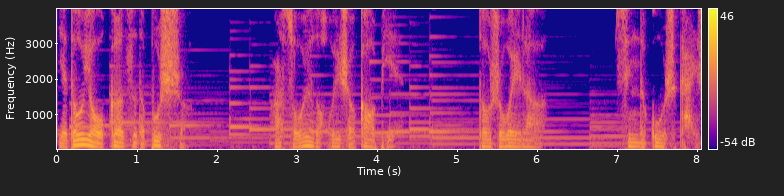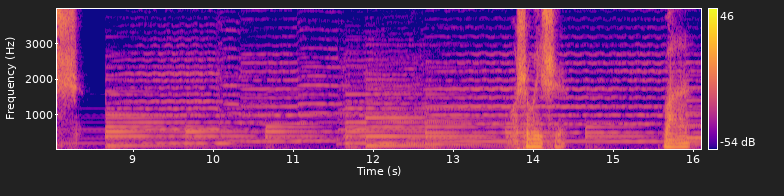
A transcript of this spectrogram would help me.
也都有各自的不舍，而所有的挥手告别，都是为了新的故事开始。我是魏石，晚安。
